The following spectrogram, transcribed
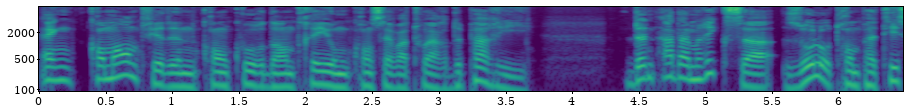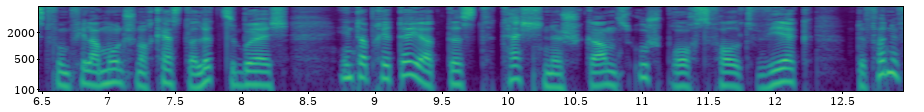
eng Kommand fir den Konkurs d'entrée um Konservatoire de Paris. Den Adam Rixer, Solotrompetist vum Philharmonischen Orchester Lützeburg, interpretéiert dest technisch ganz uspruchsvollt Wirk de 5.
